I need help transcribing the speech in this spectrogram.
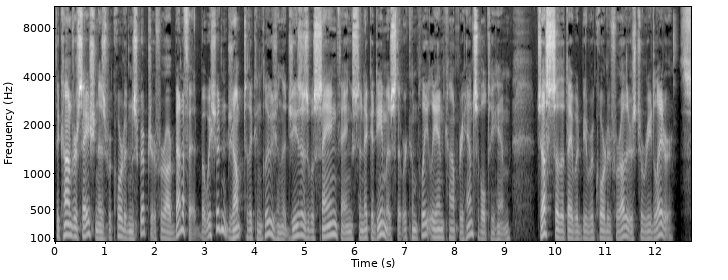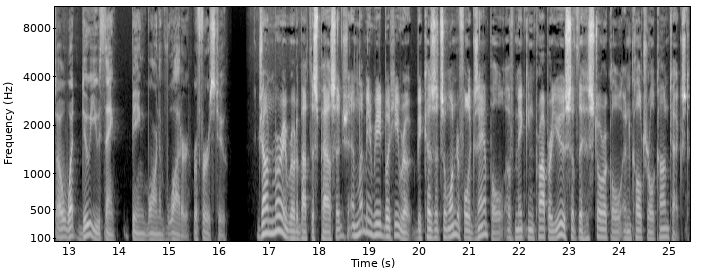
The conversation is recorded in Scripture for our benefit, but we shouldn't jump to the conclusion that Jesus was saying things to Nicodemus that were completely incomprehensible to him just so that they would be recorded for others to read later. So, what do you think being born of water refers to. John Murray wrote about this passage, and let me read what he wrote because it's a wonderful example of making proper use of the historical and cultural context.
